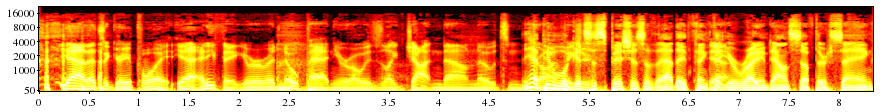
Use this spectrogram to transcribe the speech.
yeah, that's a great point. Yeah, anything. You're a notepad and you're always like jotting down notes and Yeah, people would get suspicious of that. They think Yeah. that you're writing down stuff they're saying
